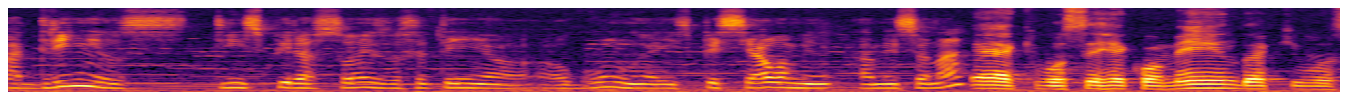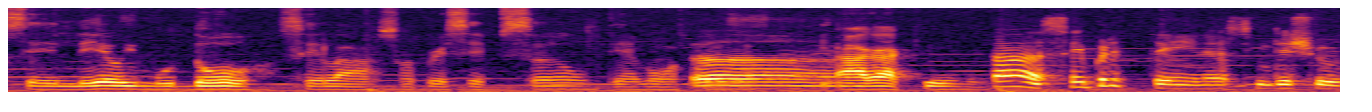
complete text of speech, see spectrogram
quadrinhos, de inspirações, você tem algum especial a, men- a mencionar? É, que você recomenda, que você leu e mudou, sei lá, sua percepção, tem alguma coisa. Ah, HQ, né? ah, sempre tem, né? Assim, deixa eu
